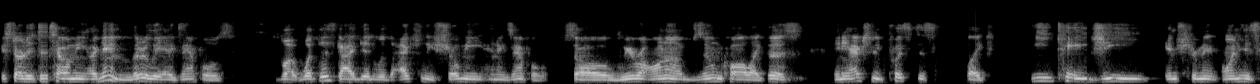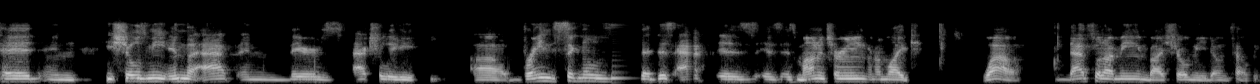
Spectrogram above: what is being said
he started to tell me again literally examples but what this guy did was actually show me an example. So we were on a Zoom call like this, and he actually puts this like EKG instrument on his head, and he shows me in the app, and there's actually uh, brain signals that this app is is is monitoring, and I'm like, wow, that's what I mean by show me, don't tell me.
